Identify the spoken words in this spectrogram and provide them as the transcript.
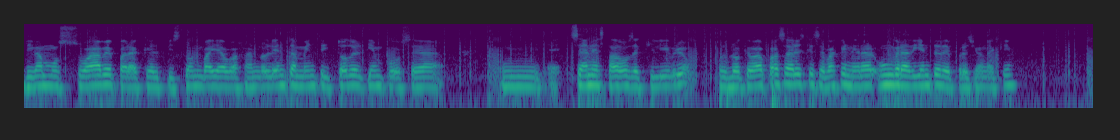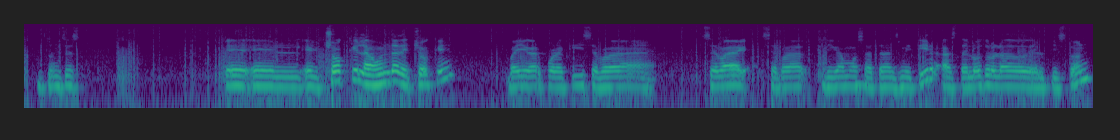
digamos, suave para que el pistón vaya bajando lentamente y todo el tiempo sea un, eh, sean estados de equilibrio, pues lo que va a pasar es que se va a generar un gradiente de presión aquí. Entonces, eh, el, el choque, la onda de choque, va a llegar por aquí y se va, se va, se va, digamos, a transmitir hasta el otro lado del pistón,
